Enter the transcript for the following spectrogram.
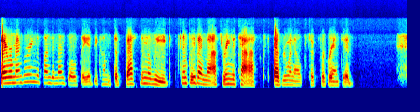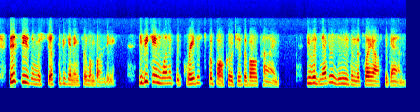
By remembering the fundamentals, they had become the best in the league simply by mastering the tasks everyone else took for granted. This season was just the beginning for Lombardi. He became one of the greatest football coaches of all time. He would never lose in the playoffs again.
